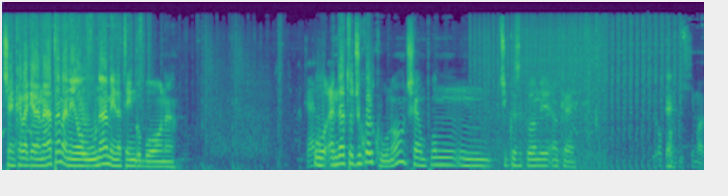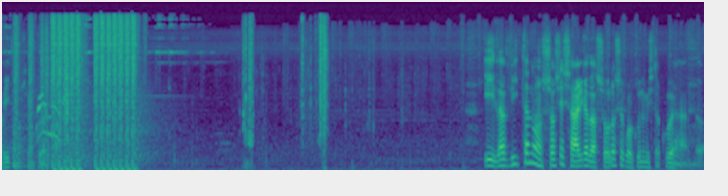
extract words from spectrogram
C'è anche la granata, ma ne ho una, me la tengo buona. Perché Uh, è andato giù qualcuno? C'è un punto... 5 secondi, ok. Ho pochissima vita, non sono ancora qua. E la vita non so se salga da solo se qualcuno mi sta curando.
